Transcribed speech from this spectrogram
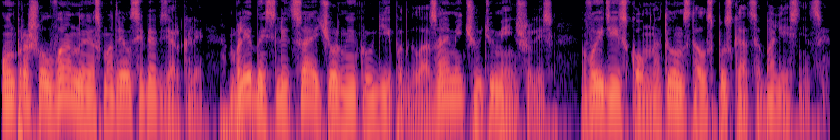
Он прошел ванну и осмотрел себя в зеркале. Бледность лица и черные круги под глазами чуть уменьшились. Выйдя из комнаты, он стал спускаться по лестнице.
